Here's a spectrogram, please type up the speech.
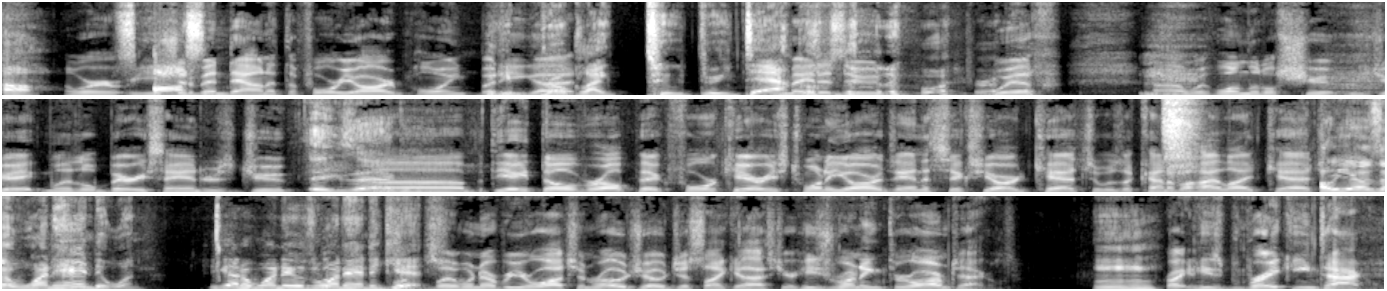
Oh, where he it's should have been down at the four yard point, but he, he, got broke like two, three tackles. made a dude whiff uh, with one little shoot, Jake, little Barry Sanders juke. Exactly. Uh, but the eighth overall pick, four carries, 20 yards, and a six yard catch. It was a kind of a highlight catch. Oh yeah, it was a one-handed one. He got a one. It was one-handed But, catch. but whenever you're watching Rojo, just like last year, he's running through arm tackles. Mm-hmm. Right, he's breaking tackles.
